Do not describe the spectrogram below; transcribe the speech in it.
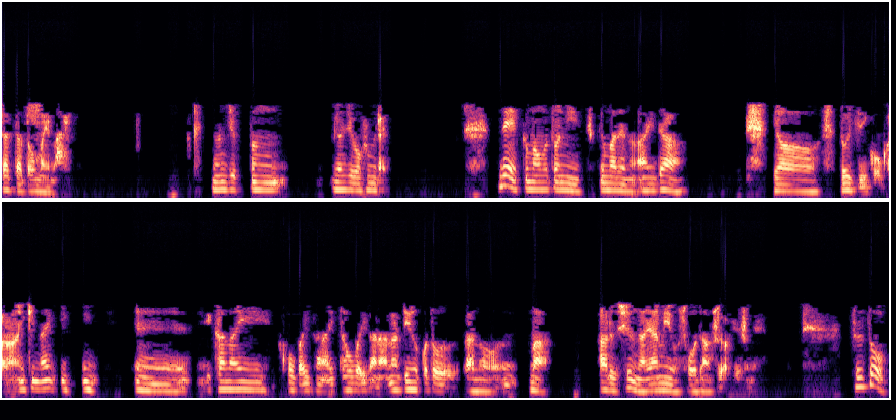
だったと思います。40分45分ぐらい。で、熊本に着くまでの間、いやー、ドイツ行こうかな、行けない、いいえー、行かない方がいいかな、行った方がいいかな、なんていうことを、あの、まあ、ある種悩みを相談するわけですね。すると、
